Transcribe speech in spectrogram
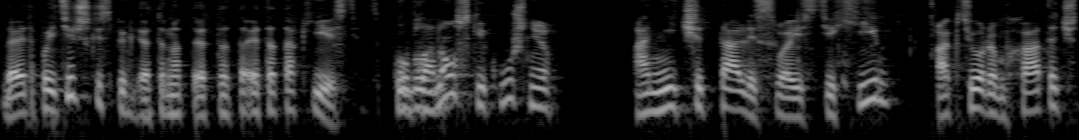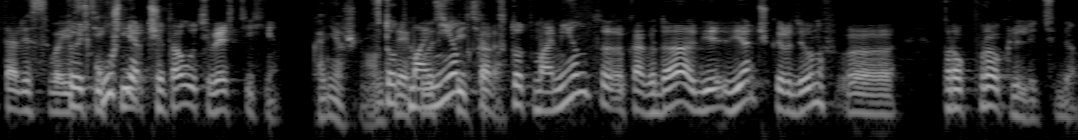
Да, это поэтический спектакль, это, это, это, это так есть. Кублановский, Кушнер. Они читали свои стихи, актеры МХАТа читали свои То есть стихи. Кушнер читал у тебя стихи. Конечно, он В тот, момент, как, в тот момент, когда Ве- Верочка и Родионов э, про- прокляли тебя.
